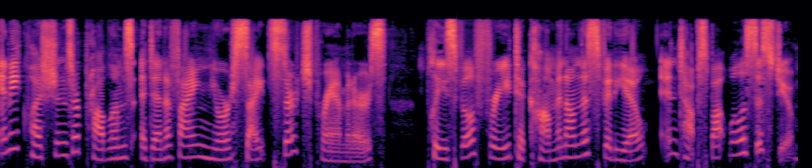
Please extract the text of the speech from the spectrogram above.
any questions or problems identifying your site search parameters, please feel free to comment on this video and TopSpot will assist you.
